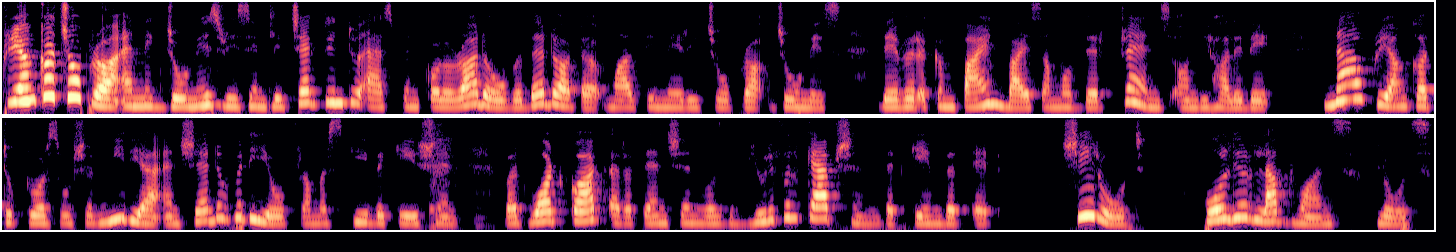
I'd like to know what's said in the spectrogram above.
Priyanka Chopra and Nick Jonas recently checked into Aspen, Colorado with their daughter Malti Marie Chopra Jonas. They were accompanied by some of their friends on the holiday. Now Priyanka took to her social media and shared a video from her ski vacation. But what caught her attention was the beautiful caption that came with it. She wrote, Hold your loved ones close.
